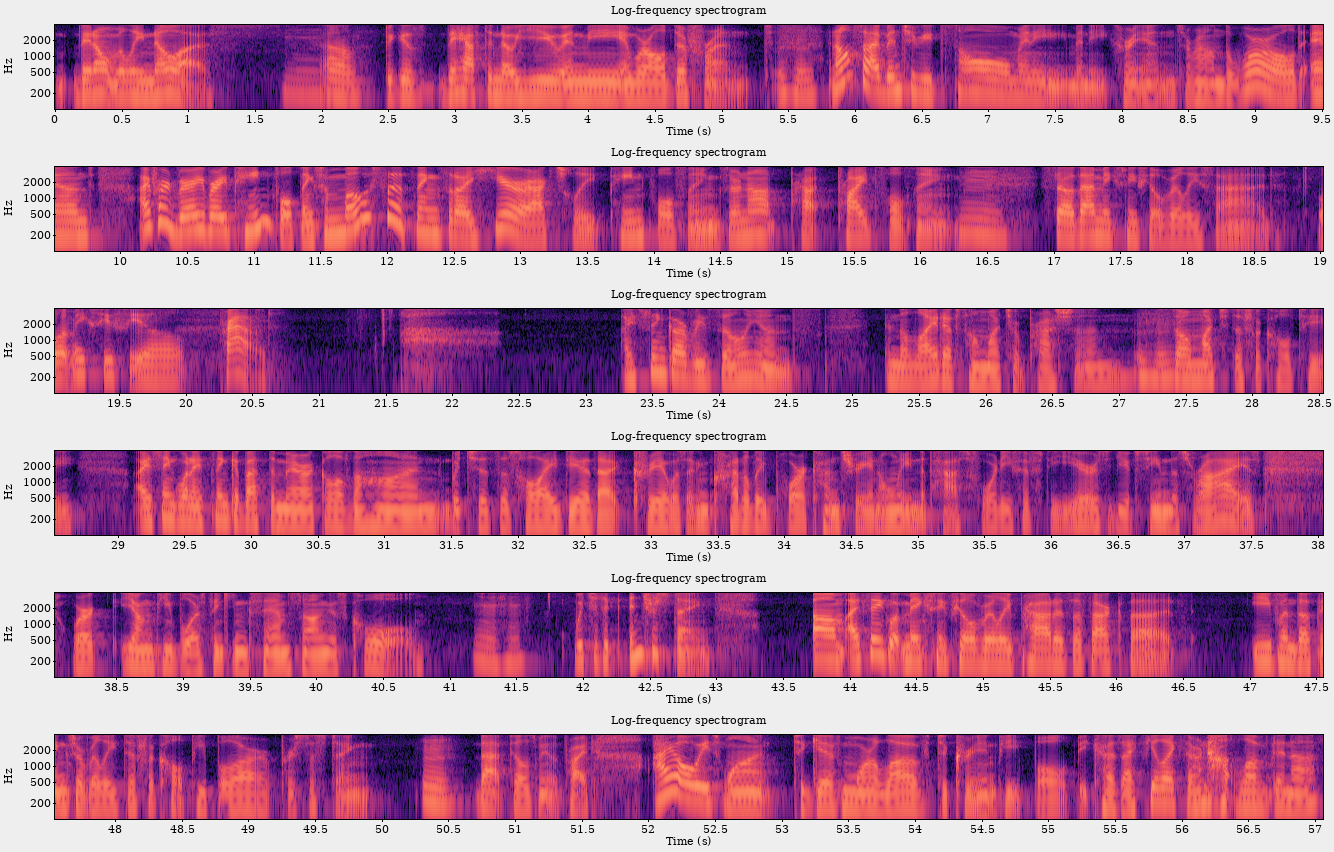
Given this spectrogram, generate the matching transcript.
they don't really know us." Hmm. Oh. because they have to know you and me and we're all different. Mm-hmm. And also i've interviewed so many many koreans around the world and i've heard very very painful things. So most of the things that i hear are actually painful things. They're not pr- prideful things. Hmm. So that makes me feel really sad. What makes you feel proud? I think our resilience in the light of so much oppression, so much difficulty. I think when I think about the miracle of the Han, which is this whole idea that Korea was an incredibly poor country and only in the past 40, 50 years you've seen this rise where young people are thinking Samsung is cool, which is interesting. Um, I think what makes me feel really proud is the fact that even though things are really difficult, people are persisting. Hmm. That fills me with pride. I always want to give more love to Korean people because I feel like they're not loved enough.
